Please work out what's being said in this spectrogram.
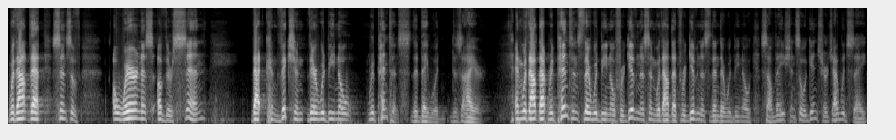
Without that sense of awareness of their sin, that conviction, there would be no repentance that they would desire. And without that repentance, there would be no forgiveness. And without that forgiveness, then there would be no salvation. So, again, church, I would say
